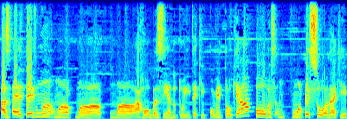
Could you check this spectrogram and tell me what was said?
As, é, teve uma, uma, uma, uma arrobazinha do Twitter que comentou que, ah, pô, um, uma pessoa, né, que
